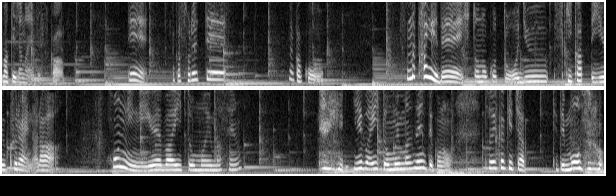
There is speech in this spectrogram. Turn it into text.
わけじゃないですか。でなんかそれってなんかこうそんな陰で人のことを言う好きかっていうくらいなら本人に言えばいいと思いません？言えばいいと思いませんってこの問いかけちゃっててもうその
